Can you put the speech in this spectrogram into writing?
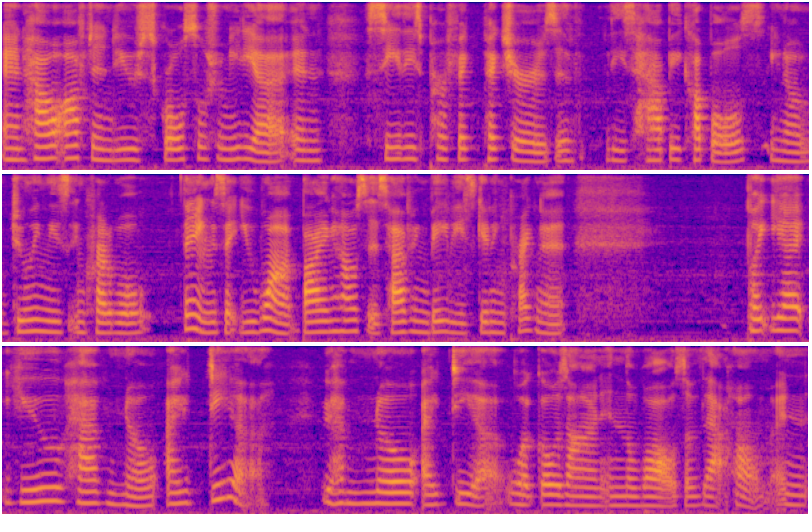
and how often do you scroll social media and see these perfect pictures of these happy couples you know doing these incredible things that you want buying houses, having babies, getting pregnant. But yet you have no idea. You have no idea what goes on in the walls of that home and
